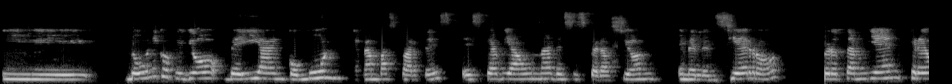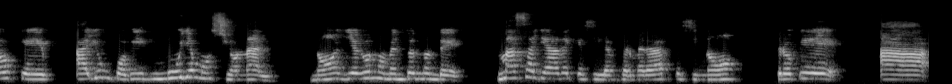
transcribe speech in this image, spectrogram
y lo único que yo veía en común en ambas partes es que había una desesperación en el encierro, pero también creo que hay un COVID muy emocional, ¿no? Llega un momento en donde, más allá de que si la enfermedad, que si no, creo que a,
